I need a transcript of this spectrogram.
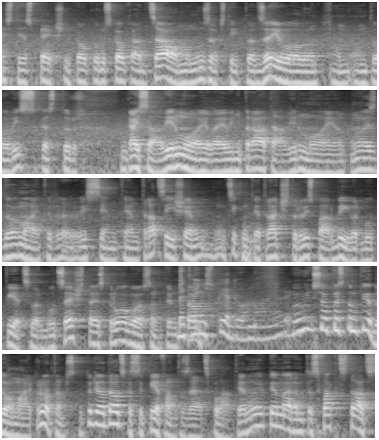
mesties pēkšņi kaut kur uz kaut kādu celmu un uzrakstīt to dzējoli un, un, un to visu, kas tur ir gaisā virmoja vai viņa prātā virmoja. Un, nu, es domāju, tur visiem tiem tracīšiem, cik nu tie trači tur vispār bija, varbūt pieci, varbūt seši tais krogos. Bet tam, viņus piedomāja arī. Nu, viņus jau pēc tam piedomāja, protams, ka tur jau daudz kas ir piefantazēts klāt. Ja? Nu, ir piemēram tas fakts tāds,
